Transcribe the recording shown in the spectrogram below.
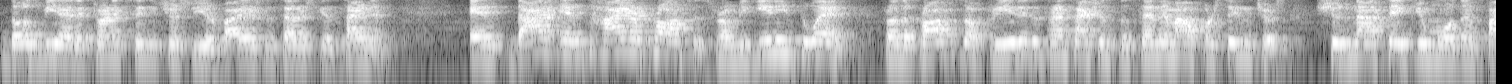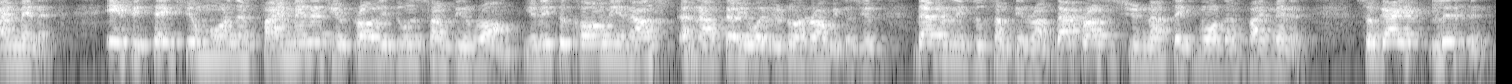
those via electronic signatures so your buyers and sellers can sign them. And that entire process from beginning to end, from the process of creating the transaction to send them out for signatures, should not take you more than five minutes. If it takes you more than five minutes, you're probably doing something wrong. You need to call me and I'll, and I'll tell you what you're doing wrong because you definitely do something wrong. That process should not take more than five minutes. So guys, listen.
